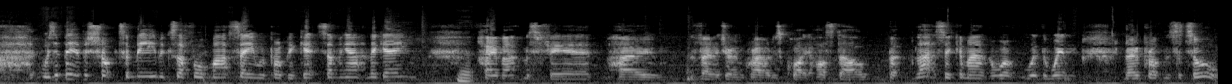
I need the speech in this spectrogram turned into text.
uh, was a bit of a shock to me because I thought Marseille would probably get something out of the game. Yeah. Home atmosphere, home. The Velodrome crowd is quite hostile, but Lazio come out with the win, no problems at all.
